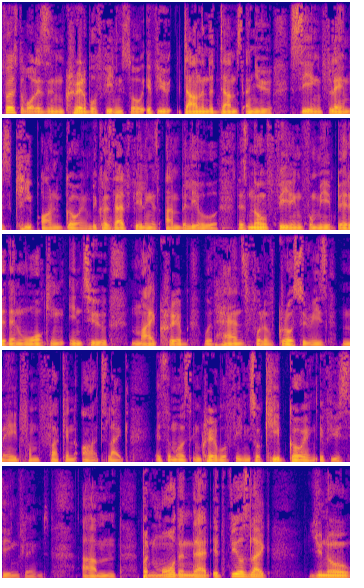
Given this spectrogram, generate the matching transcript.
First of all, it's an incredible feeling. So if you're down in the dumps and you're seeing flames, keep on going because that feeling is unbelievable. There's no feeling for me better than walking into my crib with hands full of groceries made from fucking art. Like it's the most incredible feeling. So keep going if you're seeing flames. Um, but more than that, it feels like, you know,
